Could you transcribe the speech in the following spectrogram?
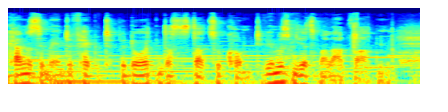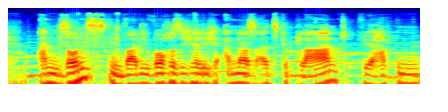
kann es im Endeffekt bedeuten, dass es dazu kommt. Wir müssen jetzt mal abwarten. Ansonsten war die Woche sicherlich anders als geplant. Wir hatten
